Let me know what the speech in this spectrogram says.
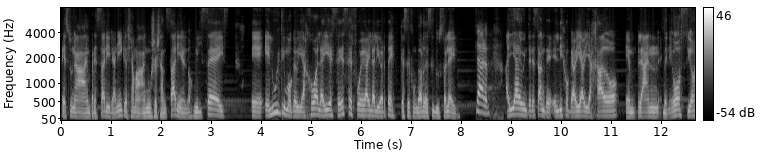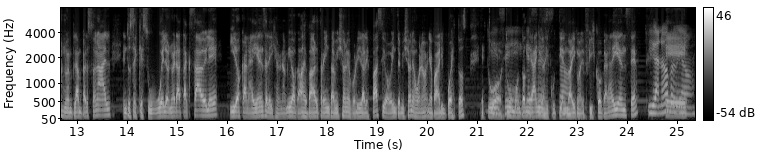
es una empresaria iraní que se llama Anuja Jansari en el 2006. Eh, el último que viajó a la ISS fue Gaila Liberté, que es el fundador de du Soleil. Claro. Ahí hay algo interesante. Él dijo que había viajado en plan de negocios, no en plan personal, entonces que su vuelo no era taxable y los canadienses le dijeron, amigo, acabas de pagar 30 millones por ir al espacio o 20 millones, bueno, venía a pagar impuestos. Estuvo, Sí, estuvo un montón ¿qué de años discutiendo ahí con el fisco canadiense. ¿Y ganó o Eh, perdió?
